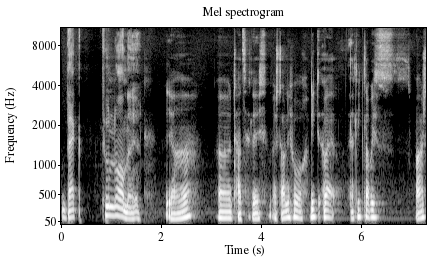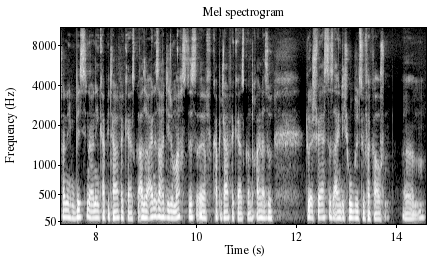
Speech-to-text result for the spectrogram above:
back to normal. Ja, äh, tatsächlich. Erstaunlich hoch. Liegt, aber das liegt, glaube ich, wahrscheinlich ein bisschen an den Kapitalverkehrskontrollen. Also eine Sache, die du machst, ist äh, Kapitalverkehrskontrollen. Also du erschwerst es eigentlich, Rubel zu verkaufen. Ähm,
